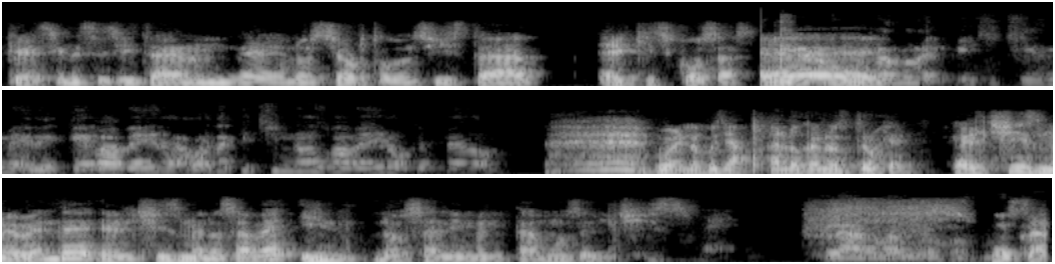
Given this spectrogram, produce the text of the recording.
que si necesitan, eh, no sé, ortodoncista, X cosas. Síguenos ¡Ey! contando del pinche chisme de qué va a haber, ahora qué chingados va a haber o qué pedo. Bueno, pues ya, a lo que nos truje. El chisme vende, el chisme no sabe y nos alimentamos del chisme. Claro, nos O sea,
